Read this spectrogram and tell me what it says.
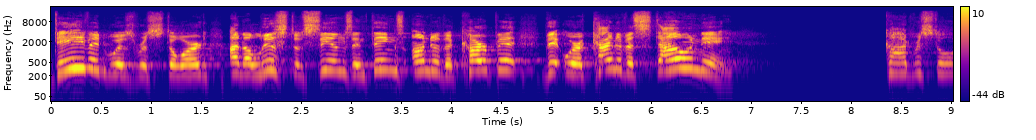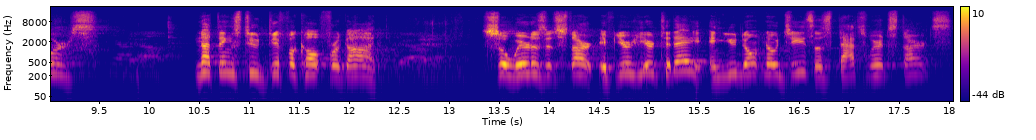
David was restored on a list of sins and things under the carpet that were kind of astounding. God restores. Nothing's too difficult for God. So, where does it start? If you're here today and you don't know Jesus, that's where it starts.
